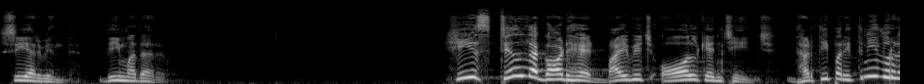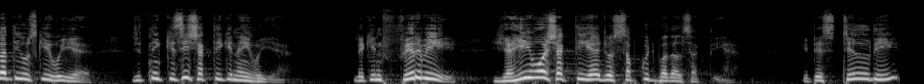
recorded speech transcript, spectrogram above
Shri Aurobindo, the mother. He still the godhead by which all can change धरती पर इतनी दुर्गति उसकी हुई है, जितनी किसी शक्ति की नहीं हुई है। लेकिन फिर भी यही वो शक्ति है जो सब कुछ बदल सकती है। It is still the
